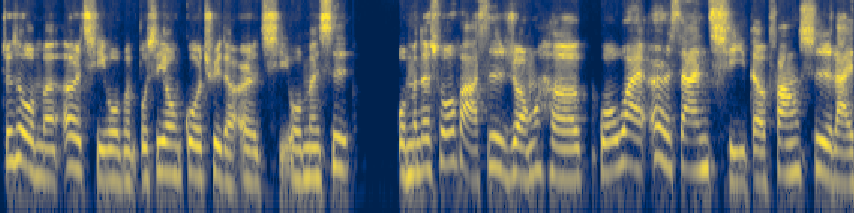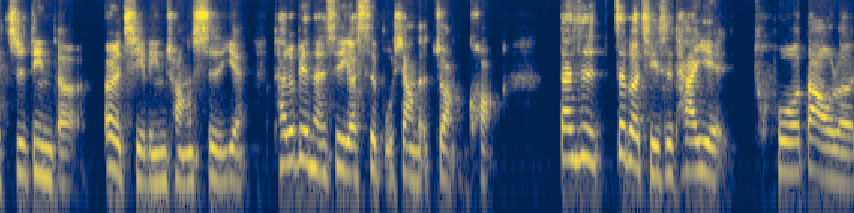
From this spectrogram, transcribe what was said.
就是我们二期，我们不是用过去的二期，我们是我们的说法是融合国外二三期的方式来制定的二期临床试验，它就变成是一个四不像的状况。但是这个其实它也。拖到了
